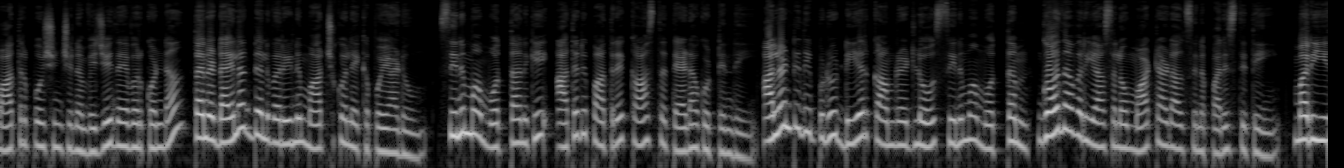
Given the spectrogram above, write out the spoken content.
పాత్ర పోషించిన విజయ్ దేవరకొండ తన డైలాగ్ డెలివరీని మార్చుకోలేకపోయాడు. సినిమా మొత్తానికి అతడి పాత్రే కాస్త తేడా కొట్టింది. అలాంటిది ఇప్పుడు డియర్ కామ్రేడ్లో సినిమా మొత్తం గోదావరి యాసలో మాట్లాడాల్సిన పరిస్థితి. మరి ఈ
